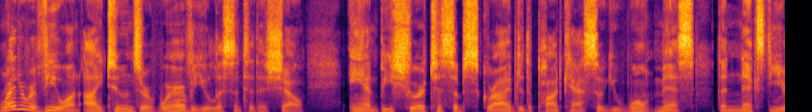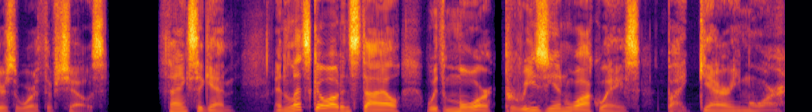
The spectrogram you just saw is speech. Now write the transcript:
Write a review on iTunes or wherever you listen to this show. And be sure to subscribe to the podcast so you won't miss the next year's worth of shows. Thanks again. And let's go out in style with more Parisian Walkways by Gary Moore.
